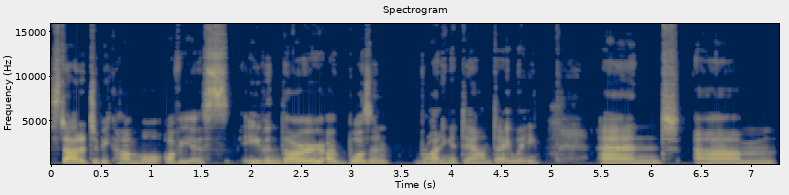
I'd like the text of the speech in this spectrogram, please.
started to become more obvious, even though I wasn't writing it down daily. And um,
